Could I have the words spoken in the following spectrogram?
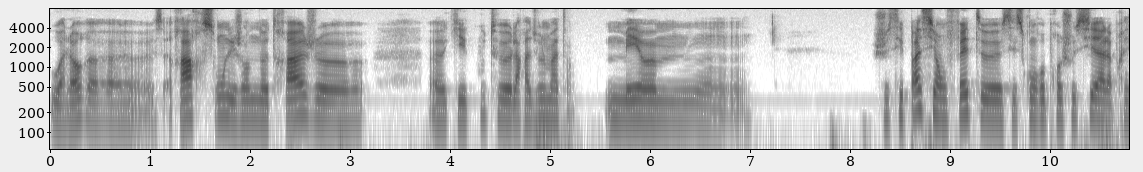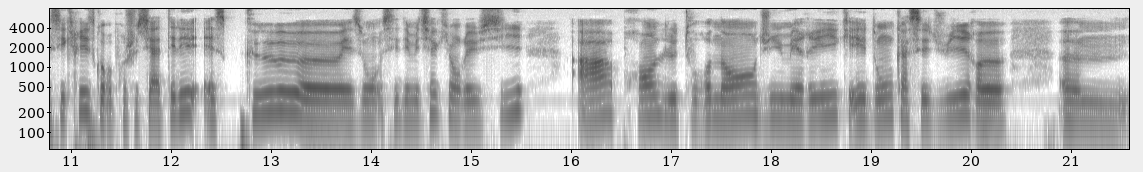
Ou alors, euh, rares sont les gens de notre âge euh, euh, qui écoutent la radio le matin. Mais je sais pas si en fait c'est ce qu'on reproche aussi à la presse écrite, ce qu'on reproche aussi à la télé. Est-ce que c'est des métiers qui ont réussi à prendre le tournant du numérique et donc à séduire un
